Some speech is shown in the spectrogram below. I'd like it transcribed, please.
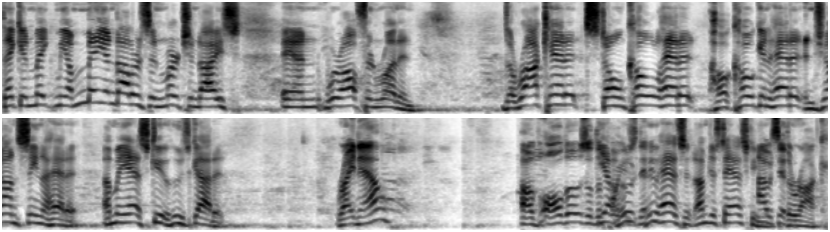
They can make me a million dollars in merchandise, and we're off and running. The Rock had it, Stone Cold had it, Hulk Hogan had it, and John Cena had it. Let me ask you, who's got it? Right now? Of all those of the yeah, four who, you just named? who has it? I'm just asking. You. I would say The Rock.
